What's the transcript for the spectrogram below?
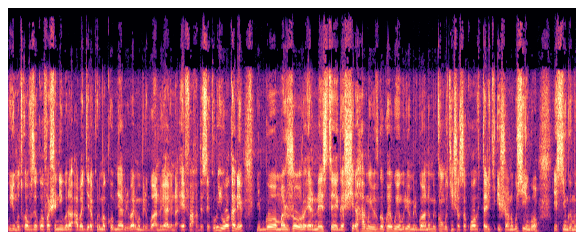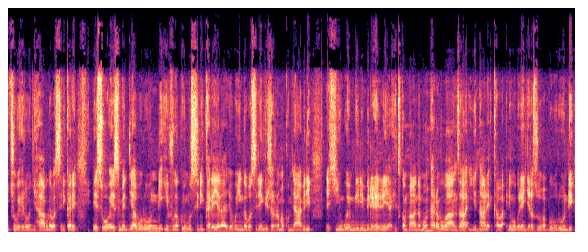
Uyu mutwe wavuze ko wafashe nibura abagera kuri makumyabiri bari mu mirwano yayo na FARDC kuri uyu wa kane ni bwo Major Ernest Gashira hamwe bivuga ko yaguye muri iyo mirwano muri Kongo Kinshasa ku tariki eshanu gushyingo yashyinguwe mu cyubahiro gihabwa abasirikare. SOS Media Burundi ivuga ko uyu musirikare yari ayoboye ingabo zirenga ijana na makumyabiri. Yashyinguwe mu irimbi riherereye ahitwa Mpanda mu ntara ya Bubanza. Iyi ntara ikaba iri mu burengerazuba bw'u Burundi.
